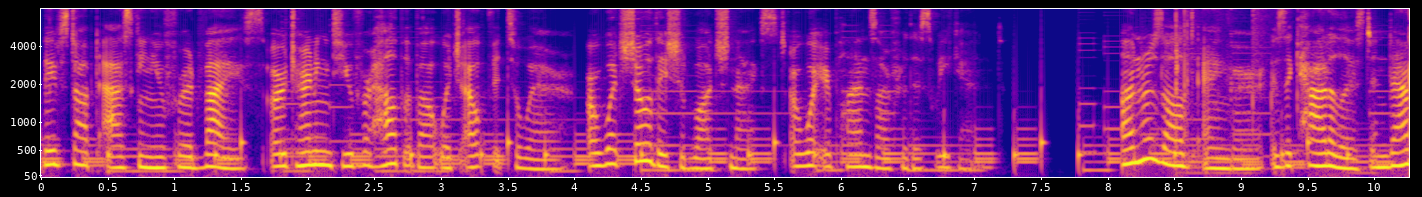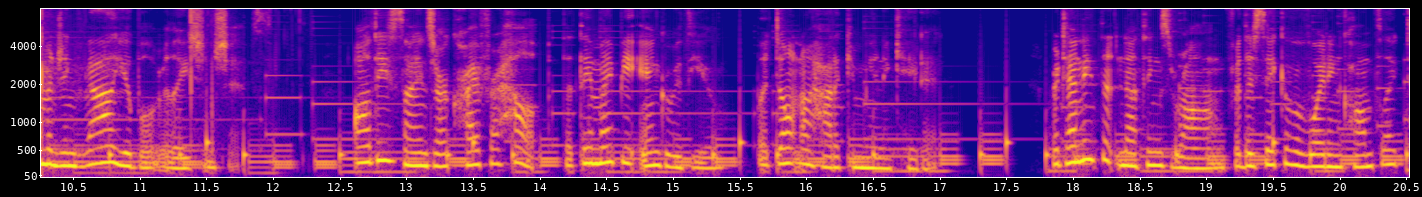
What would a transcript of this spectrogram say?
They've stopped asking you for advice or turning to you for help about which outfit to wear or what show they should watch next or what your plans are for this weekend. Unresolved anger is a catalyst in damaging valuable relationships. All these signs are a cry for help that they might be angry with you, but don't know how to communicate it. Pretending that nothing's wrong for the sake of avoiding conflict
